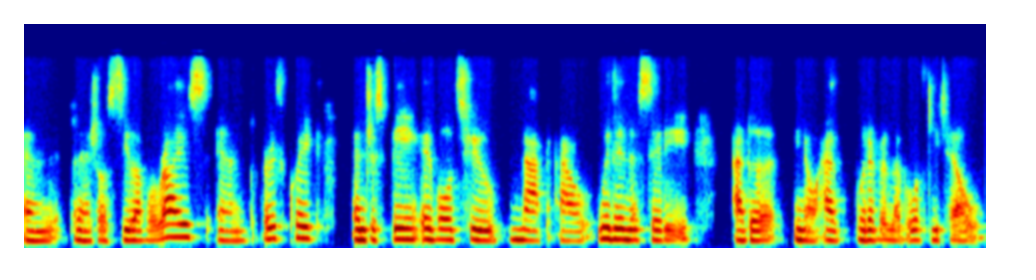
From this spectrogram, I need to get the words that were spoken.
and potential sea level rise and earthquake, and just being able to map out within a city at a, you know, at whatever level of detail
